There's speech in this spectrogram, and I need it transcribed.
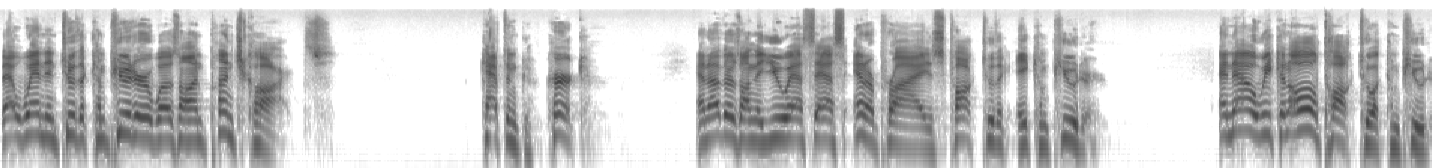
that went into the computer was on punch cards. Captain Kirk and others on the USS Enterprise talked to the, a computer. And now we can all talk to a computer.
